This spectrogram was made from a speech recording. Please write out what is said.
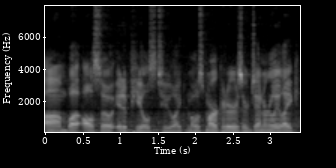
um, but also it appeals to like most marketers are generally like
